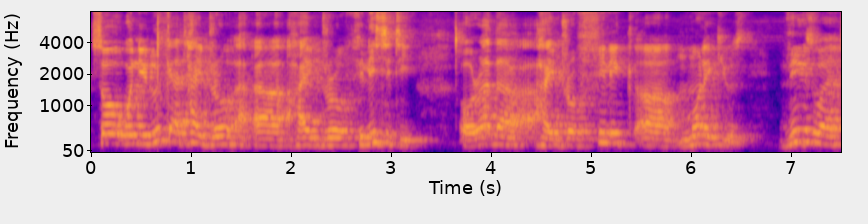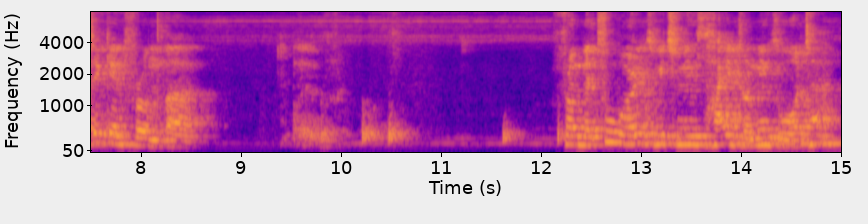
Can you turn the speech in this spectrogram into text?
So when you look at hydro, uh, hydrophilicity, or rather hydrophilic uh, molecules, these were taken from uh, from the two words which means hydro means water.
